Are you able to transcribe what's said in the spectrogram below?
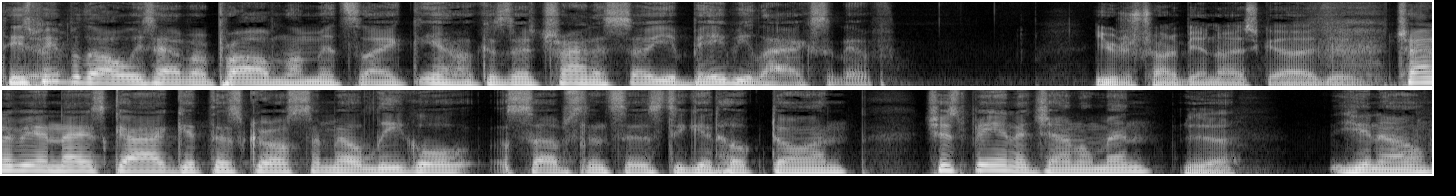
These people that always have a problem, it's like you know, because they're trying to sell you baby laxative. You were just trying to be a nice guy, dude. trying to be a nice guy, get this girl some illegal substances to get hooked on. Just being a gentleman, Yeah. you know.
